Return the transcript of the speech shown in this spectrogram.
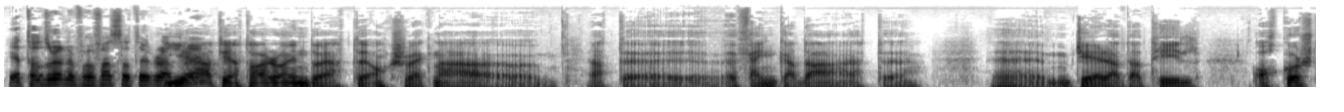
Jag tar drönnen från fasta till grabbar. Ja, jag tar rönt och att ångsväckna att fänga det, att göra det till åkost,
